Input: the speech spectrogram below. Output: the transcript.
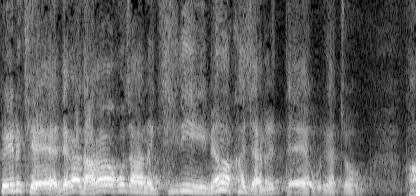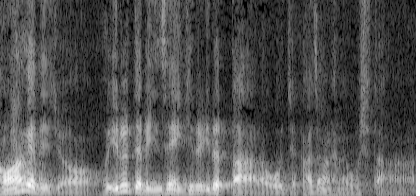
그 이렇게 내가 나가고자 하는 길이 명확하지 않을 때 우리가 좀 방황하게 되죠. 그 이럴 때는 인생의 길을 잃었다라고 이제 가정을 해봅시다.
